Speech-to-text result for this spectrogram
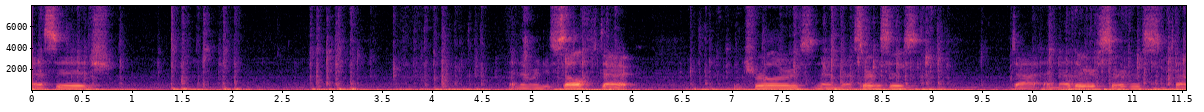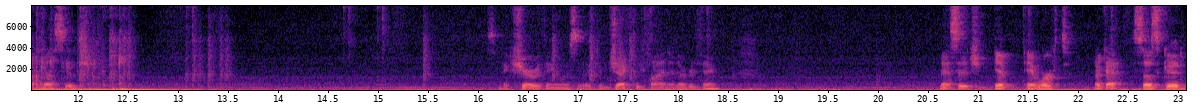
message and then we're to do self dot controllers and services dot another service dot message. Let's make sure everything was like injected fine and everything. Message. Yep, it worked. Okay, so that's good.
